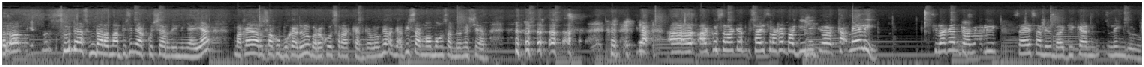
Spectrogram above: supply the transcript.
Belum, sudah sebentar nanti sini aku share ininya ya. Makanya harus aku buka dulu baru aku serahkan. Kalau enggak nggak bisa ngomong sambil nge-share. ya, uh, aku serahkan saya serahkan pagi ini ke Kak Meli. Silakan Kak Meli, saya sambil bagikan link dulu.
